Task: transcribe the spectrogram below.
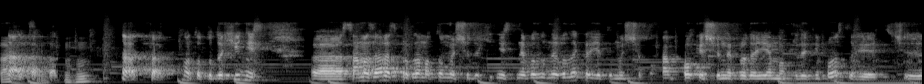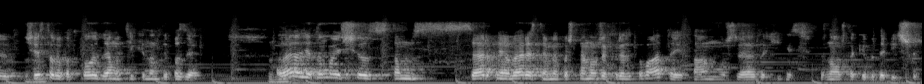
Так, так, так. Угу. Так, так. Ну тобто дохідність е, саме зараз проблема в тому, що дохідність невел- невелика є, тому що поки, що не продаємо кредитні послуги, чи- чисто випадково йдемо тільки на депозит. Але я думаю, що з там з серпня, вересня ми почнемо вже кредитувати, і там вже дохідність знову ж таки буде більшою.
